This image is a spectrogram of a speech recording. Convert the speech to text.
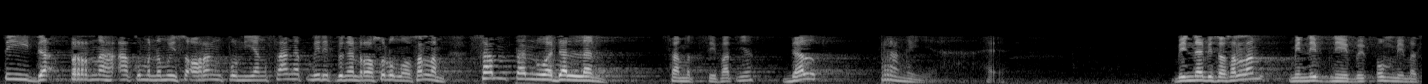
tidak pernah aku menemui seorang pun yang sangat mirip dengan Rasulullah SAW. Samtan wadallan. Samat sifatnya, dal perangainya. Bin Nabi SAW min ibni ummi mas,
